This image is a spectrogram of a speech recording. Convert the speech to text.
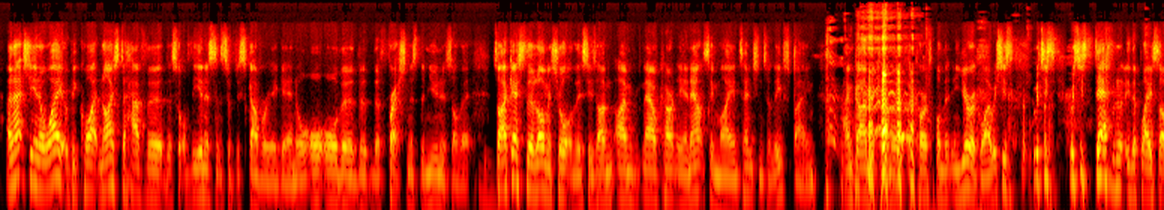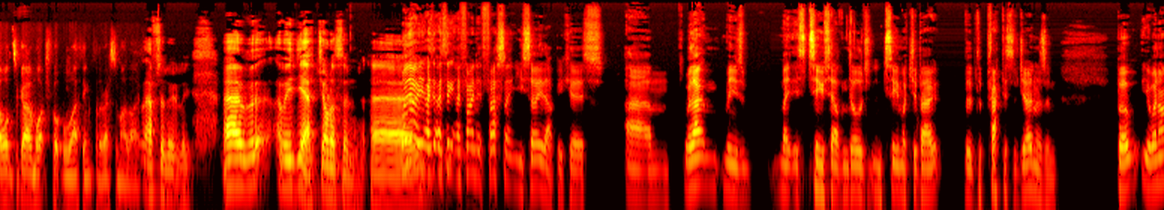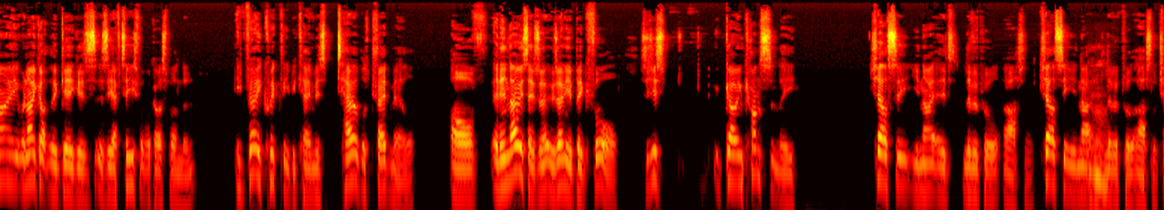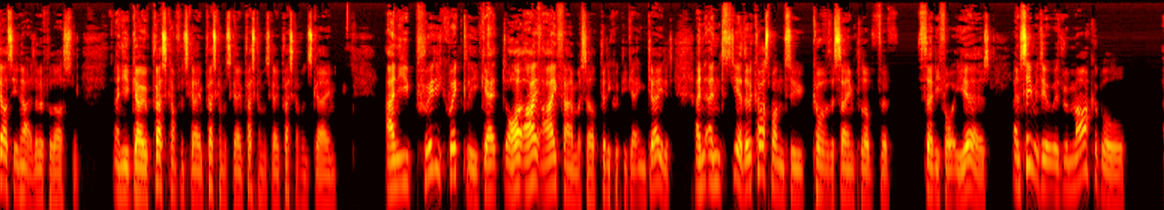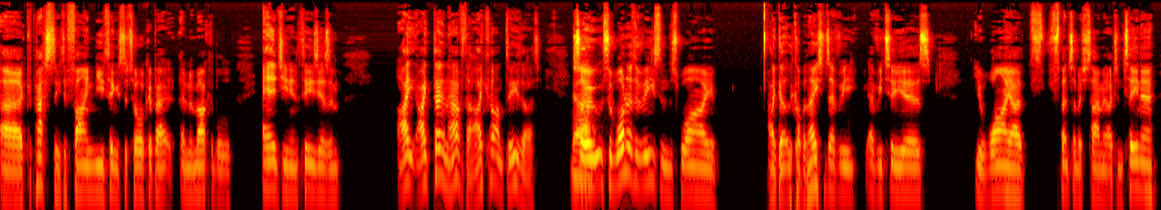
and actually in a way it would be quite nice to have the, the sort of the innocence of discovery again or, or, or the, the, the freshness the newness of it. Mm. so i guess the long and short of this is i'm, I'm now currently announcing my intention to leave spain and go and become a, a correspondent in uruguay which is which is which is definitely the place i want to go and watch football i think for the rest of my life. Absolutely. Um, i mean yeah jonathan uh... well no, I, I, think i find it fascinating you say that because um, without meaning to make this too self-indulgent and too much about the, the practice of journalism. But you know, when I when I got the gig as, as the FT's football correspondent, it very quickly became this terrible treadmill of, and in those days it was only a big four, so just going constantly. Chelsea, United, Liverpool, Arsenal. Chelsea, United, mm. Liverpool, Arsenal. Chelsea, United, Liverpool, Arsenal. And you go press conference game, press conference game, press conference game, press conference game and you pretty quickly get or I, I found myself pretty quickly getting jaded. And and yeah there were correspondents who cover the same club for 30 40 years and seem to do it with remarkable uh, capacity to find new things to talk about and remarkable energy and enthusiasm. I i don't have that. I can't do that. No. so so one of the reasons why i go to the Cup of Nations every every two years you know, why i spent so much time in argentina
